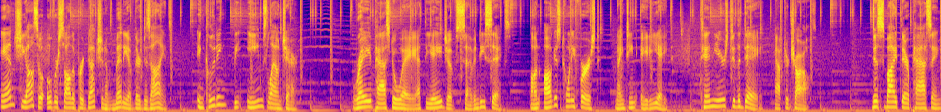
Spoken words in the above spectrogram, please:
and she also oversaw the production of many of their designs, including the Eames lounge chair. Ray passed away at the age of 76 on August 21, 1988, 10 years to the day after Charles. Despite their passing,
